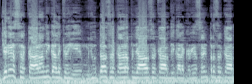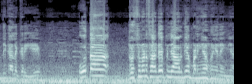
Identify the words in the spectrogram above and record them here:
ਜਿਹੜੀਆਂ ਸਰਕਾਰਾਂ ਦੀ ਗੱਲ ਕਰੀਏ, ਮੌਜੂਦਾ ਸਰਕਾਰ, ਪੰਜਾਬ ਸਰਕਾਰ ਦੀ ਗੱਲ ਕਰੀਏ, ਸੈਂਟਰ ਸਰਕਾਰ ਦੀ ਗੱਲ ਕਰੀਏ, ਉਹ ਤਾਂ ਦੁਸ਼ਮਣ ਸਾਡੇ ਪੰਜਾਬ ਦੀਆਂ ਬਣੀਆਂ ਹੋਈਆਂ ਨੇਗੀਆਂ।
